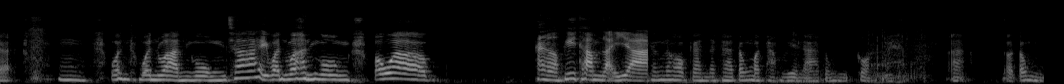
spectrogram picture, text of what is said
อะวันวันวานงง ใช่วันวานงง เพราะว่าอ่าพี่ทำหลายอย่างข้างนอกกันนะคะ ต้องมาทำเวลาตรงนี้ก่อนนะอะ เราต้องมี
